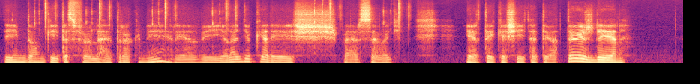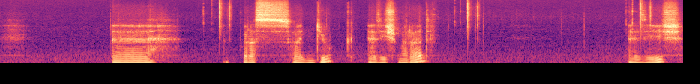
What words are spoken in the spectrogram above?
Steam Donkey-t ezt föl lehet rakni, Railway-jel adjuk el, és persze, hogy értékesíthető a tőzsdén. Uh, akkor azt hagyjuk, ez is marad. Ez is.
